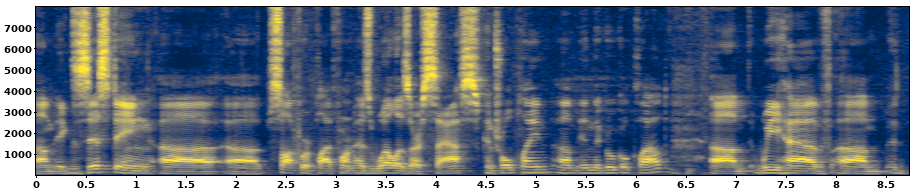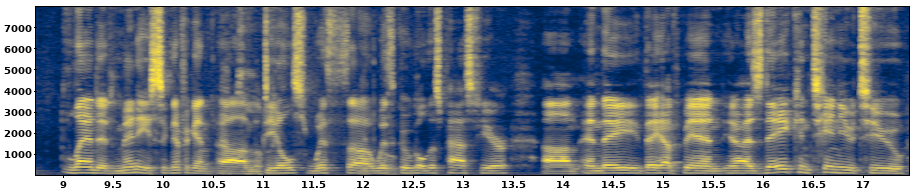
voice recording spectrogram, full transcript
um, existing uh, uh, software platform as well as our SaaS control plane um, in the Google Cloud. Um, we have um, landed many significant um, deals with uh, with Google this past year, um, and they they have been you know as they continue to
